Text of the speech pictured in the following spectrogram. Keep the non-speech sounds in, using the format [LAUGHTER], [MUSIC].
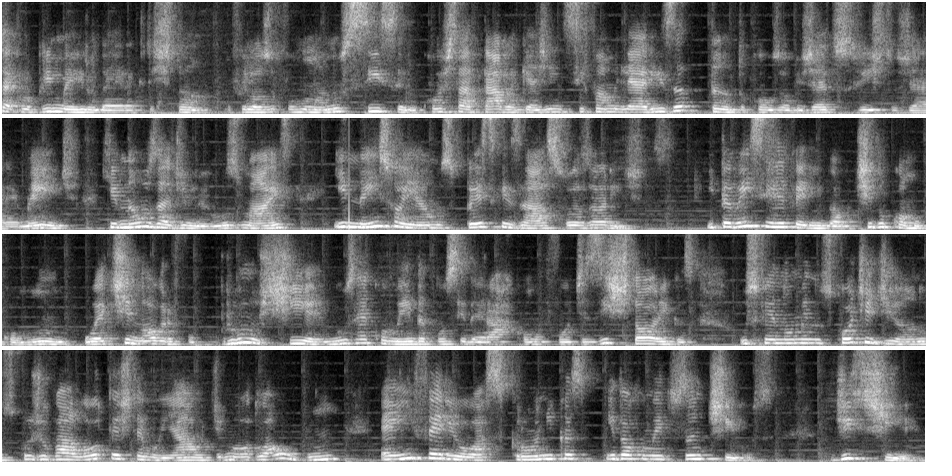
século I da era cristã, o filósofo romano Cícero constatava que a gente se familiariza tanto com os objetos vistos diariamente que não os admiramos mais e nem sonhamos pesquisar suas origens. E também se referindo ao tido como comum, o etnógrafo Bruno Schier nos recomenda considerar como fontes históricas os fenômenos cotidianos cujo valor testemunhal, de modo algum, é inferior às crônicas e documentos antigos. Diz Schier,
